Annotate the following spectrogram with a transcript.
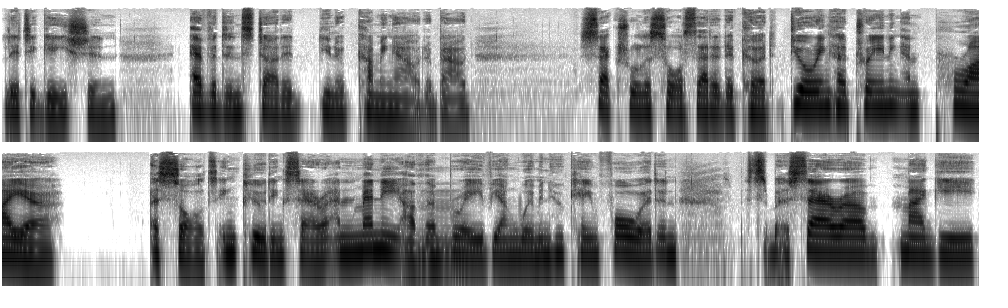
litigation, evidence started you know coming out about sexual assaults that had occurred during her training and prior assaults, including Sarah and many other mm. brave young women who came forward. And Sarah, Maggie,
